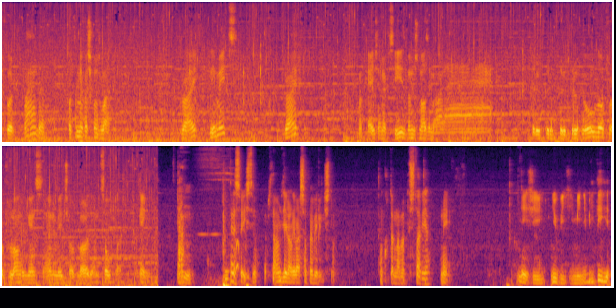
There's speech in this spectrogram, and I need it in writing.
Que pôr. Ah, anda. Ou também vais congelar. Dry. Climate. Dry. Ok, já não é preciso. Vamos nós embora. Peru, peru, peru, peru. Hold off of long against enemy of Lord and Sulfur. King. Pam! Era só isto. Estávamos de ir ali abaixo para ver isto. Não conta nada da história, né? Nem vi mini bidia.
